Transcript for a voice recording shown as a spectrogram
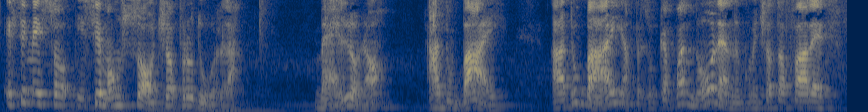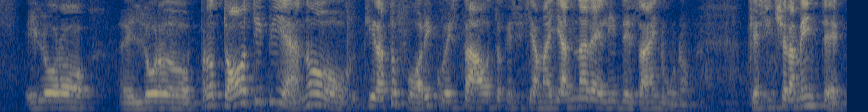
e si è messo insieme a un socio a produrla. Bello, no? A Dubai. A Dubai hanno preso un capannone, hanno cominciato a fare i loro, i loro prototipi hanno tirato fuori questa auto che si chiama Iannarelli Design 1, che sinceramente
